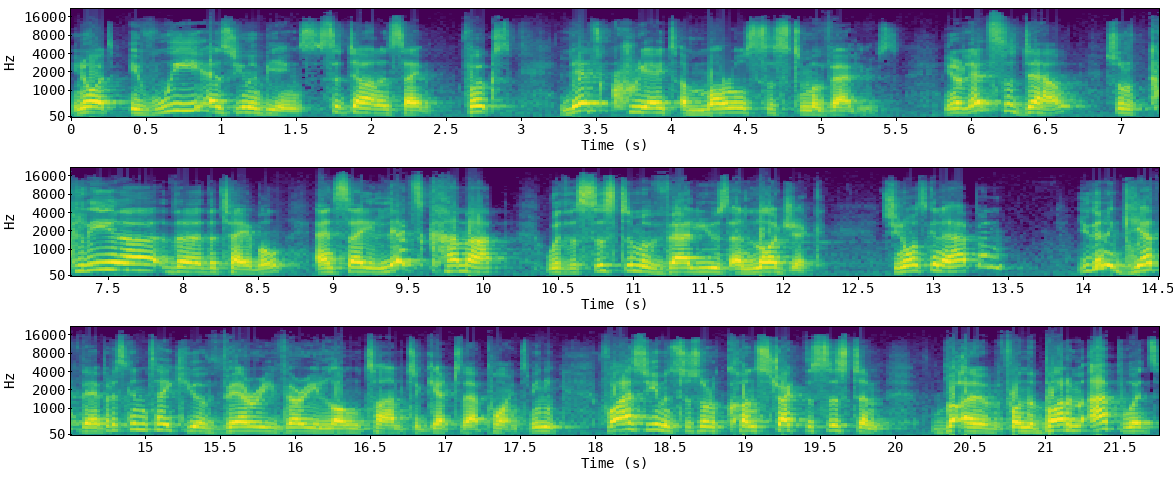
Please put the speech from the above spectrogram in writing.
You know what? If we as human beings sit down and say, folks, let's create a moral system of values. You know, let's sit down, sort of clear the, the table, and say, let's come up with a system of values and logic. So you know what's going to happen? You're going to get there, but it's going to take you a very, very long time to get to that point. Meaning, for us humans to sort of construct the system uh, from the bottom upwards,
